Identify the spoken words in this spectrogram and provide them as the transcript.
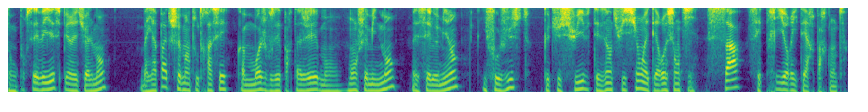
Donc pour s'éveiller spirituellement, il bah, n'y a pas de chemin tout tracé. Comme moi je vous ai partagé mon, cheminement, mais c'est le mien. Il faut juste que tu suives tes intuitions et tes ressentis. Ça, c'est prioritaire par contre.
